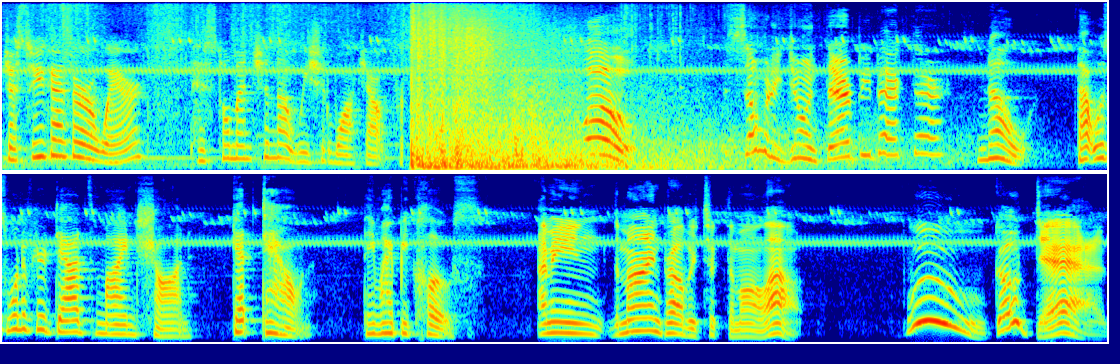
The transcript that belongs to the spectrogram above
Just so you guys are aware, Pistol mentioned that we should watch out for. Whoa! Is somebody doing therapy back there? No, that was one of your dad's mine, Sean. Get down. They might be close. I mean, the mine probably took them all out. Woo! Go, Dad!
